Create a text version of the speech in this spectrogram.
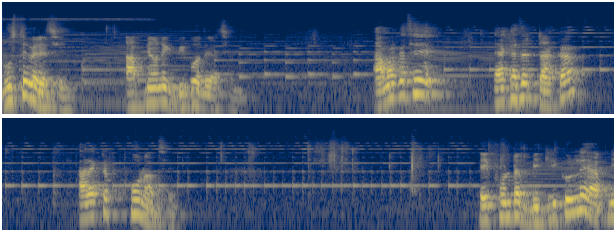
বুঝতে পেরেছি। আপনি অনেক বিপদে আছেন। আমার কাছে এক হাজার টাকা আর একটা ফোন আছে। এই ফোনটা বিক্রি করলে আপনি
